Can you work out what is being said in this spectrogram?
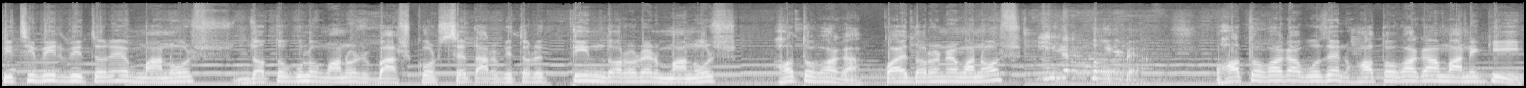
পৃথিবীর ভিতরে মানুষ, যতগুলো মানুষ বাস করছে, তার ভিতরে তিন ধরনের মানুষ হতভাগা। কয় ধরনের মানুষ? হতভাগা বোঝেন, হতভাগা মানে কি?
